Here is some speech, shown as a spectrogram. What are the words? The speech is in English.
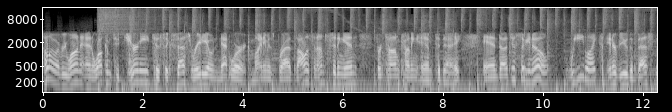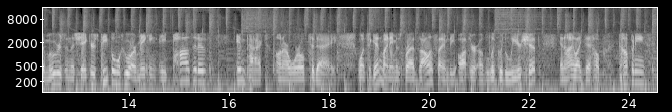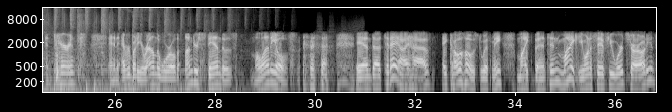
Hello, everyone, and welcome to Journey to Success Radio Network. My name is Brad Szollose, and I'm sitting in for Tom Cunningham today. And uh, just so you know, we like to interview the best, the movers and the shakers, people who are making a positive impact on our world today. Once again, my name is Brad Szollose. I am the author of Liquid Leadership, and I like to help companies and parents and everybody around the world understand those millennials. and uh, today I have a co host with me, Mike Benton. Mike, you want to say a few words to our audience?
